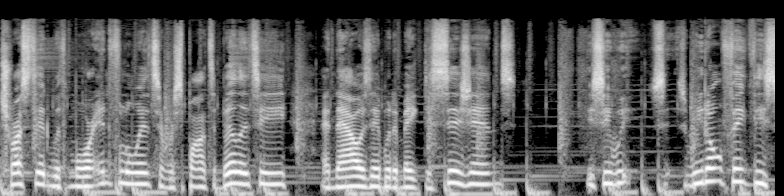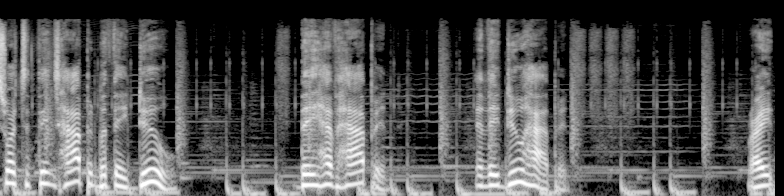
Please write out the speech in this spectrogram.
trusted with more influence and responsibility and now is able to make decisions. You see, we we don't think these sorts of things happen, but they do. They have happened, and they do happen. Right?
